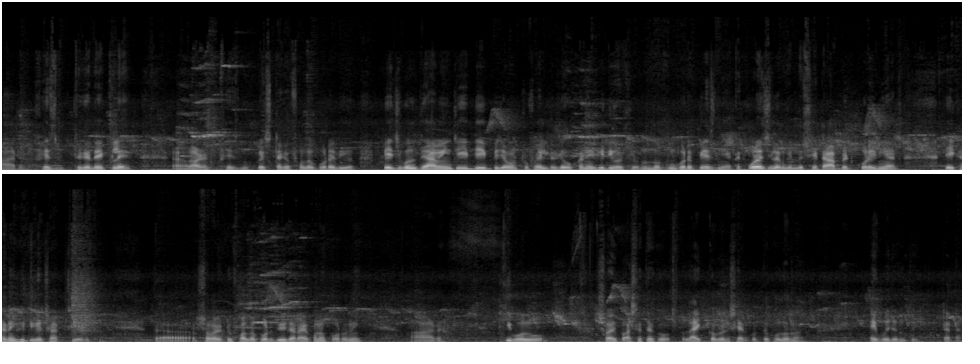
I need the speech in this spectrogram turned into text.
আর ফেসবুক থেকে দেখলে আমার ফেসবুক পেজটাকে ফলো করে দিও। পেজ বলতে আমি যে যে পেজ আমার প্রোফাইলটা আছে ওখানেই ভিডিও নতুন করে পেজ নিয়ে একটা করেছিলাম, কিন্তু সেটা আপডেট করে নিয়ে আর এখানেই ভিডিও ছাড়ছি আর কি। তা সবাই একটু ফলো করে দিও, যারা এখনও করনি। আর কি বলব, সবাই পাশে থেকো লাইক কমেন্ট শেয়ার করতে ভুলো না। এই পর্যন্তই, টাটা।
